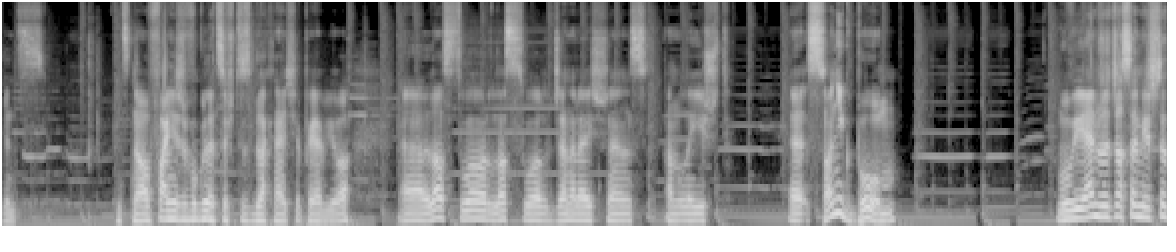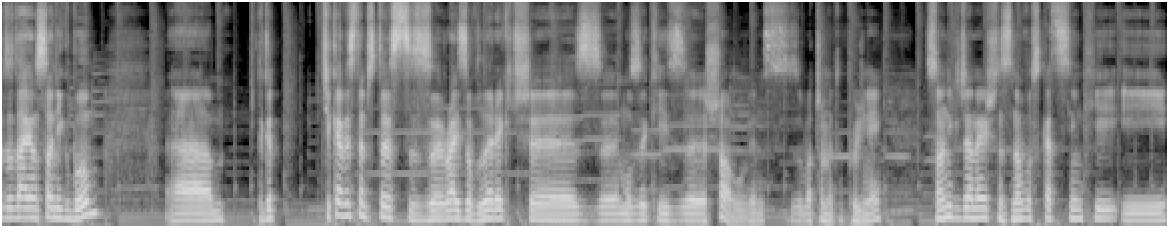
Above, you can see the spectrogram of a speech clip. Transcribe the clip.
więc, więc no, fajnie, że w ogóle coś tu z Black Knight się pojawiło. Lost World, Lost World, Generations, Unleashed, Sonic Boom. Mówiłem, że czasem jeszcze dodają Sonic Boom. Um, tylko ciekaw jestem, czy to jest z Rise of Lyric, czy z muzyki z show, więc zobaczymy to później. Sonic Generations znowu z cutscenki i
